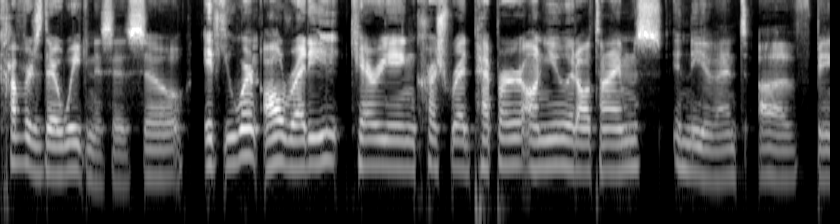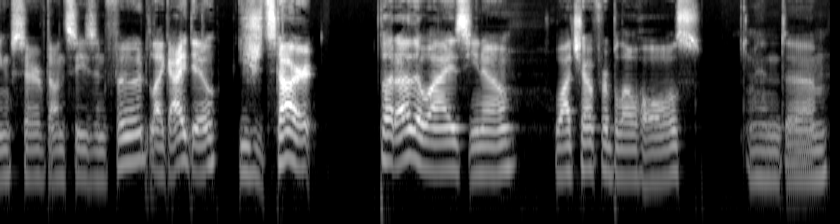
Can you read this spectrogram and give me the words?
covers their weaknesses. So if you weren't already carrying crushed red pepper on you at all times in the event of being served on seasoned food, like I do, you should start. But otherwise, you know, watch out for blowholes and um,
